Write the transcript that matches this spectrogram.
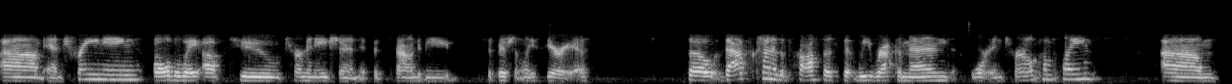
um, and training, all the way up to termination if it's found to be sufficiently serious. So that's kind of the process that we recommend for internal complaints. Um,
